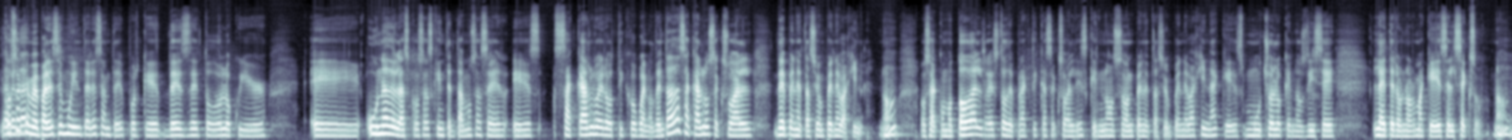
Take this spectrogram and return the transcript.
la Cosa verdad, que me parece muy interesante porque desde todo lo queer, eh, una de las cosas que intentamos hacer es sacar lo erótico, bueno, de entrada sacar lo sexual de penetración pene-vagina, ¿no? O sea, como todo el resto de prácticas sexuales que no son penetración pene-vagina, que es mucho lo que nos dice la heteronorma que es el sexo, ¿no?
